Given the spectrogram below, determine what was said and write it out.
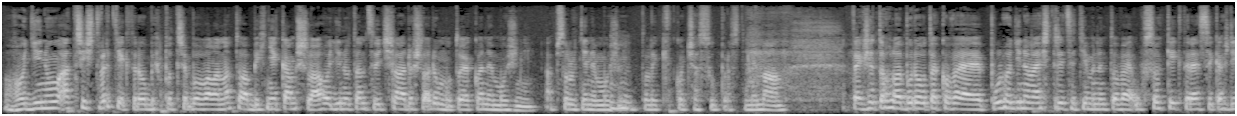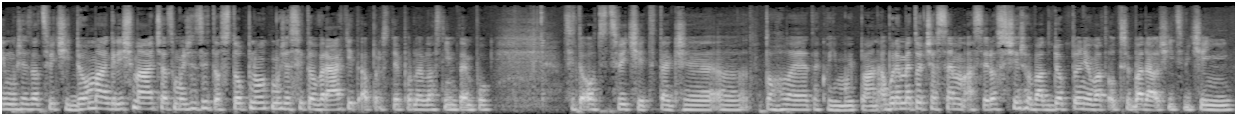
hodinu a tři čtvrtě, kterou bych potřebovala na to, abych někam šla, hodinu tam cvičila a došla domů, to je jako nemožný. Absolutně nemožný. Mm-hmm. Tolik jako času prostě nemám. Takže tohle budou takové půlhodinové, 40-minutové úsoky, které si každý může zacvičit doma. Když má čas, může si to stopnout, může si to vrátit a prostě podle vlastním tempu si to odcvičit, takže eh, tohle je takový můj plán. A budeme to časem asi rozšiřovat, doplňovat o třeba další cvičení,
